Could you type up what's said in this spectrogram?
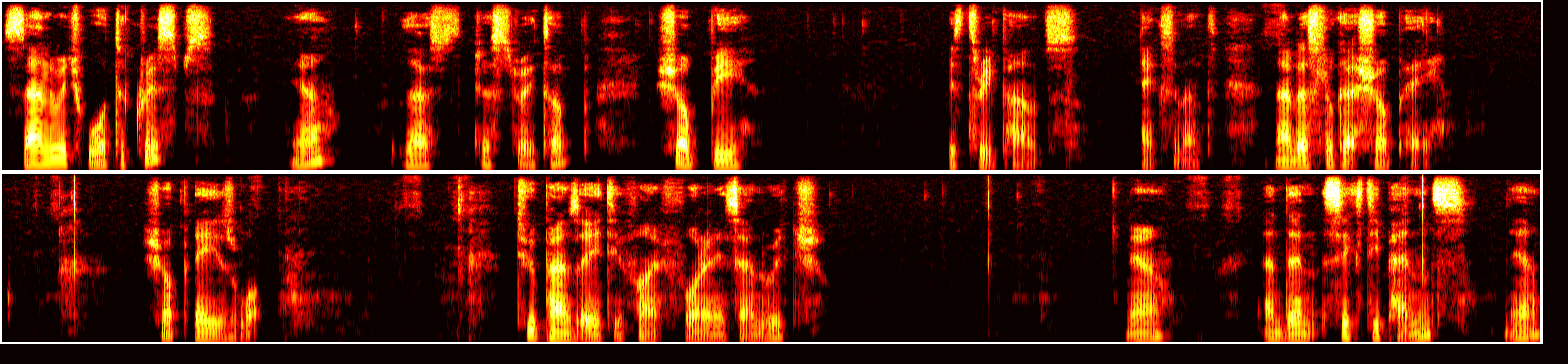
sandwich water crisps. Yeah. That's just straight up. Shop B is three pounds. Excellent. Now let's look at shop A. Shop A is what? Two pounds eighty-five for any sandwich. Yeah. And then 60 pence. Yeah.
